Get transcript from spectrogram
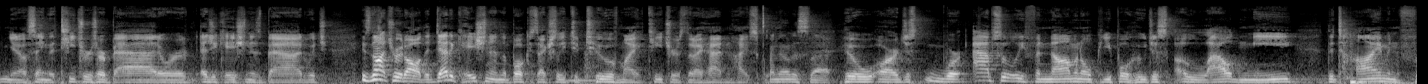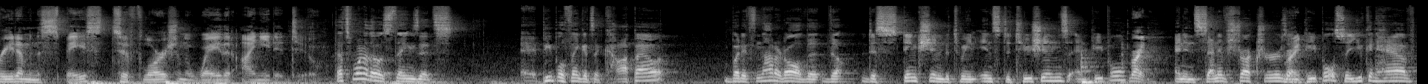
you know saying that teachers are bad or education is bad, which is not true at all. The dedication in the book is actually to two of my teachers that I had in high school I noticed that. who are just were absolutely phenomenal people who just allowed me the time and freedom and the space to flourish in the way that I needed to. That's one of those things that's people think it's a cop out, but it's not at all. The the distinction between institutions and people, Right. and incentive structures Right. and people. So you can have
